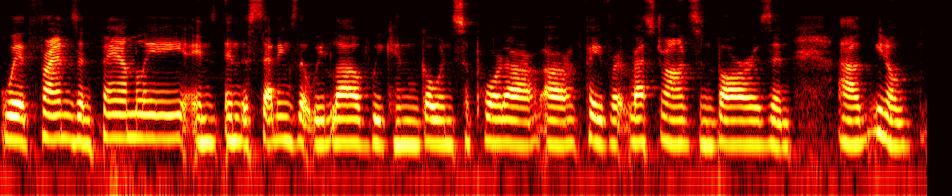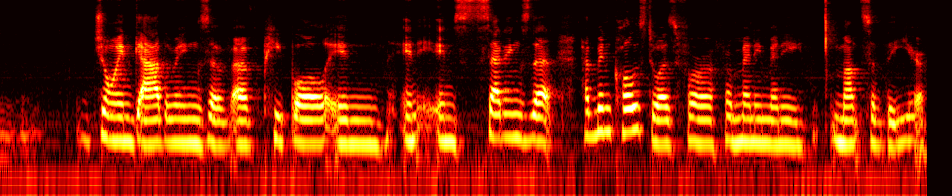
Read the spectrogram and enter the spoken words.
with friends and family in, in the settings that we love. We can go and support our, our favorite restaurants and bars and, uh, you know, join gatherings of, of people in, in in settings that have been closed to us for, for many, many months of the year.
